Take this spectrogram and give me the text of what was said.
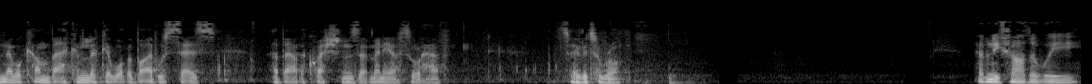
and then we'll come back and look at what the Bible says about the questions that many of us will have. So over to Rob. Heavenly Father, we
